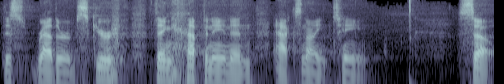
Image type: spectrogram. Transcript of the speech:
this rather obscure thing happening in Acts 19. So,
